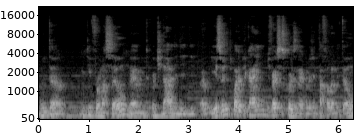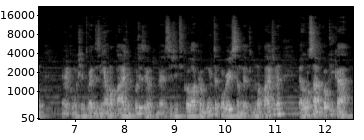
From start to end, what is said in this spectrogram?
muita muita informação, né, muita quantidade de, de... Isso a gente pode aplicar em diversas coisas, né? Quando a gente está falando, então, é, como a gente vai desenhar uma página, por exemplo, né? Se a gente coloca muita conversão dentro de uma página, ela não sabe qual clicar.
